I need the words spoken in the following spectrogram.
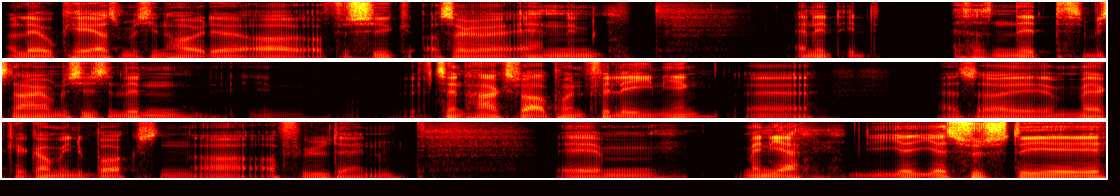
og lave kaos med sin højde og, og fysik, og så er han en, han et, et, altså sådan lidt, vi snakker om det sidste, lidt en, en Ten Hag svar på en Fellaini, ikke? Øh, Altså, øh, med at kan komme ind i boksen og, og fylde derinde. Øhm, men ja, jeg, jeg synes, det,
